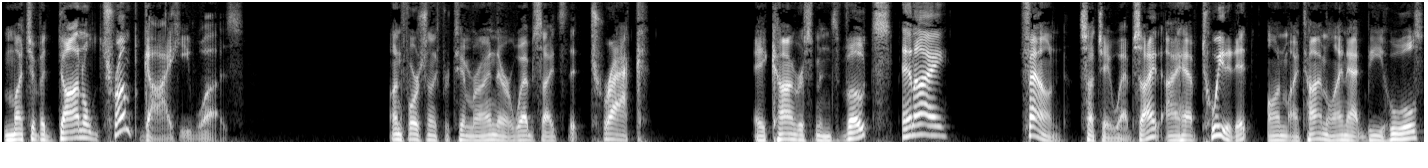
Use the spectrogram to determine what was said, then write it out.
much of a Donald Trump guy he was. Unfortunately for Tim Ryan, there are websites that track a congressman's votes, and I found such a website. I have tweeted it on my timeline at bhooley.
